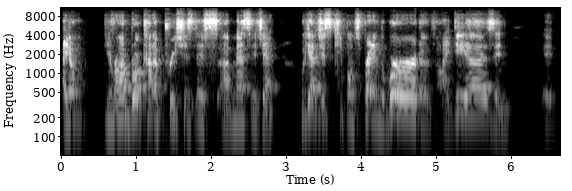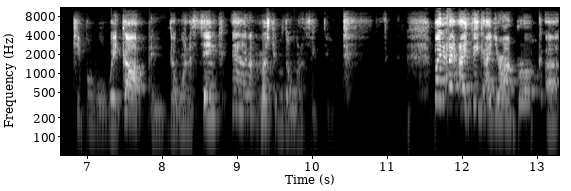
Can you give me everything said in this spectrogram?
I don't, Yaron Brook kind of preaches this uh, message that we got to just keep on spreading the word of ideas and it, people will wake up and they'll want to think. Eh, most people don't want to think, dude. but I, I think uh, Yaron Brook's uh,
